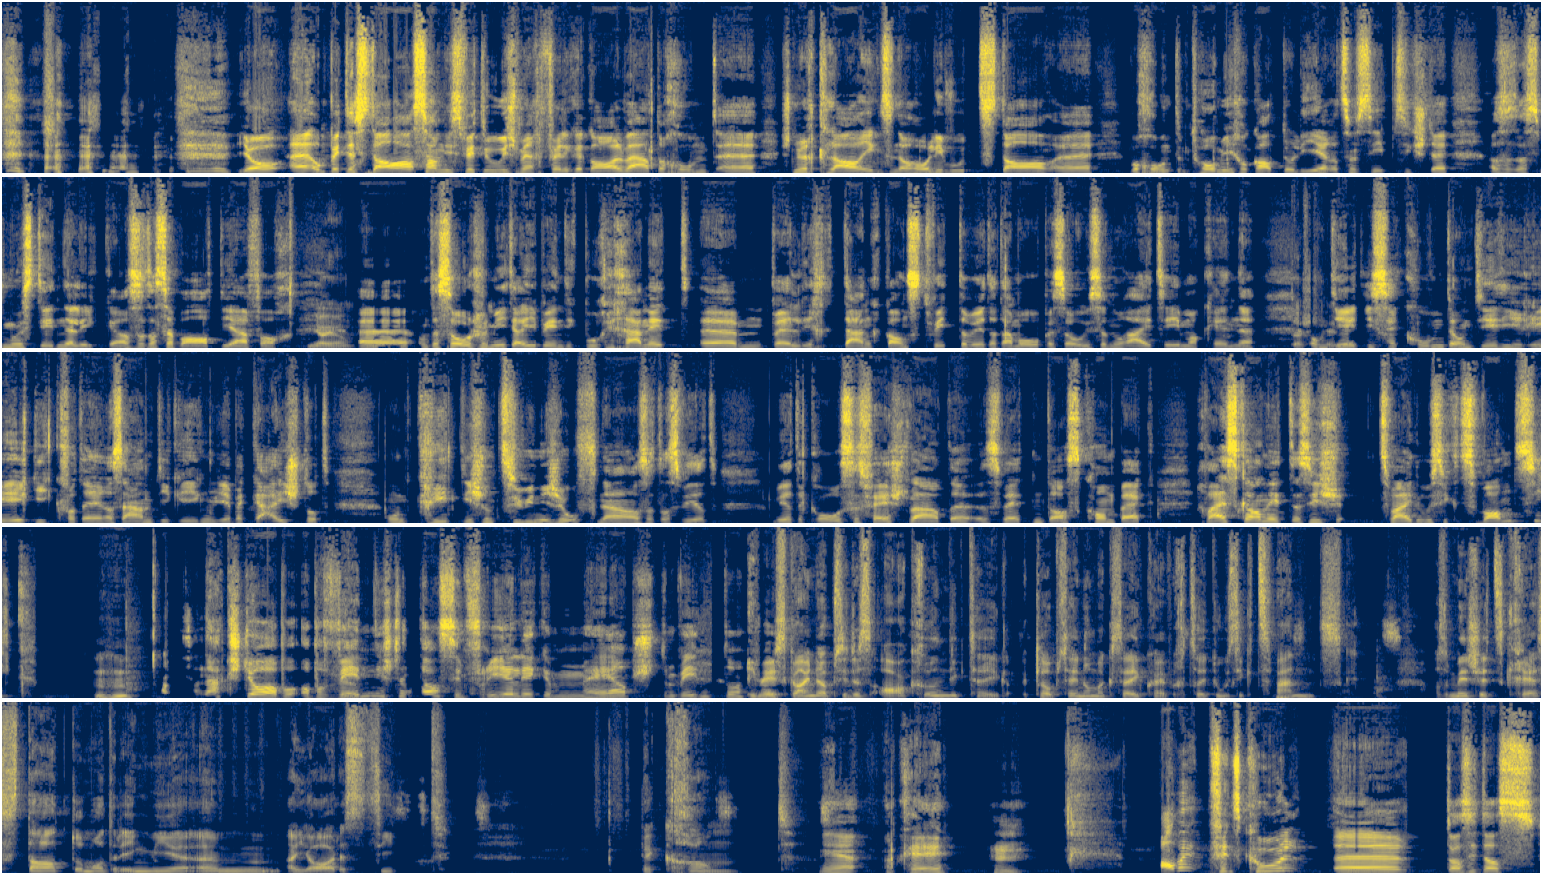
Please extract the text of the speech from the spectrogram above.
ja, äh, und bei den Stars haben ich es wie du, ist mir völlig egal, wer da kommt. Äh, ist nur klar, irgendein Hollywood-Star, äh, wo kommt dem Tommy gratulieren zum 70. Also das muss drinnen liegen. Also das erwarte ich einfach. Ja, ja. Äh, und eine Social-Media-Einbindung brauche ich auch nicht, ähm, weil ich denke, ganz Twitter wird an oben sowieso nur ein Thema kennen. Und jede Sekunde und jede Regung von dieser Sendung irgendwie begeistert und kritisch und zynisch aufnehmen. Also das wird wird ein großes Fest werden. Es wird das Comeback. Ich weiß gar nicht, das ist 2020 Mhm. Also nächstes Jahr, aber, aber wann ist denn das? Im Frühling, im Herbst, im Winter? Ich weiß gar nicht, ob sie das angekündigt haben. Ich glaube, sie haben nochmal gesagt, einfach 2020. Also mir ist jetzt kein Datum oder irgendwie ähm, eine Jahreszeit bekannt. Ja, okay. Hm. Aber ich finde es cool, äh, dass sie das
